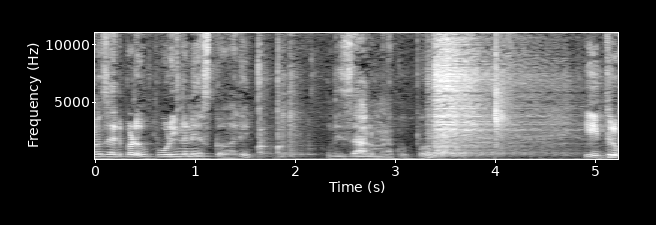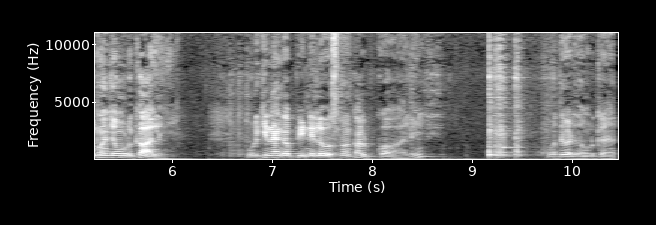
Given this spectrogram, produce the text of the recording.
మనకు సరిపడ ఉప్పు కూడా ఇంట్లోనే వేసుకోవాలి. ఇది చాలు మనకు ఉప్పు. ఈ ఇత్తులు కొంచెం ఉడకాలి. ఉడికినాక పిండిలో పోసుకొని కలుపుకోవాలి. మూత పెడదాం ఉడకాలి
